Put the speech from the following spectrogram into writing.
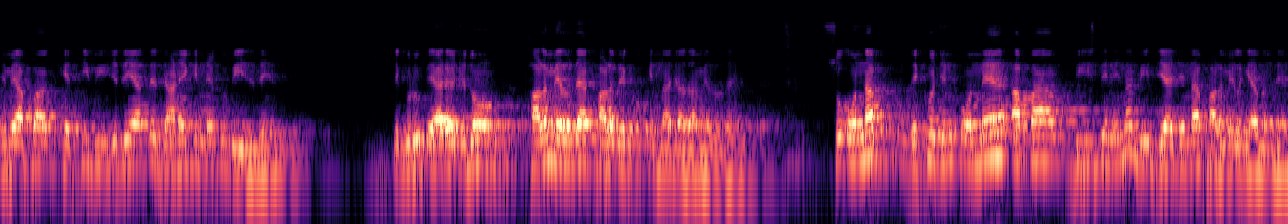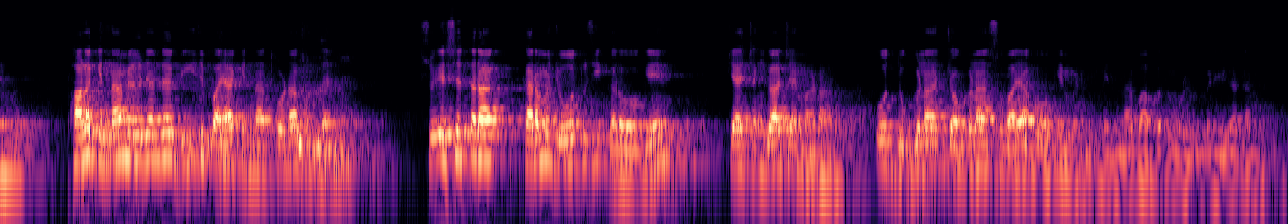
ਜਿਵੇਂ ਆਪਾਂ ਖੇਤੀ ਬੀਜਦੇ ਆ ਤੇ ਦਾਣੇ ਕਿੰਨੇ ਕੁ ਬੀਜਦੇ ਆ ਤੇ ਗੁਰੂ ਪਿਆਰਿਓ, ਜਦੋਂ ਫਲ ਮਿਲਦਾ ਫਲ ਵੇਖੋ ਕਿੰਨਾ ਜ਼ਿਆਦਾ ਮਿਲਦਾ ਹੈ। ਸੋ ਉਹਨਾਂ, ਦੇਖੋ ਜਿਨ, ਉਹਨੇ ਆਪਾਂ ਬੀਜਦੇ ਨਹੀਂ ਨਾ ਬੀਜਿਆ, ਜਿੰਨਾ ਫਲ ਮਿਲ ਗਿਆ ਬੰਦੇ ਨੂੰ। ਫਲ ਕਿੰਨਾ ਮਿਲ ਜਾਂਦਾ ਬੀਜ ਪਾਇਆ ਕਿੰਨਾ ਥੋੜਾ ਹੁੰਦਾ ਸੋ ਇਸੇ ਤਰ੍ਹਾਂ ਕਰਮ ਜੋ ਤੁਸੀਂ ਕਰੋਗੇ ਚਾਹੇ ਚੰਗਾ, ਚਾਹੇ ਮਾੜਾ, ਉਹ ਦੁੱਗਣਾ, ਚੌਗਣਾ, ਸਵਾਇਆ ਹੋ ਕੇ ਮਿਲ- ਮਿਲਣਾ ਵਾਪਸ ਮੁੜ- ਮਿਲੇਗਾ ਤੁਹਾਨੂੰ।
